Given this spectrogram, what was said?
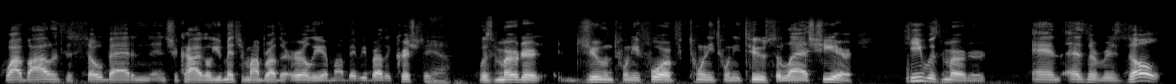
why violence is so bad in, in Chicago. You mentioned my brother earlier, my baby brother Christian yeah. was murdered June 24th, 2022. So last year, he was murdered and as a result,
